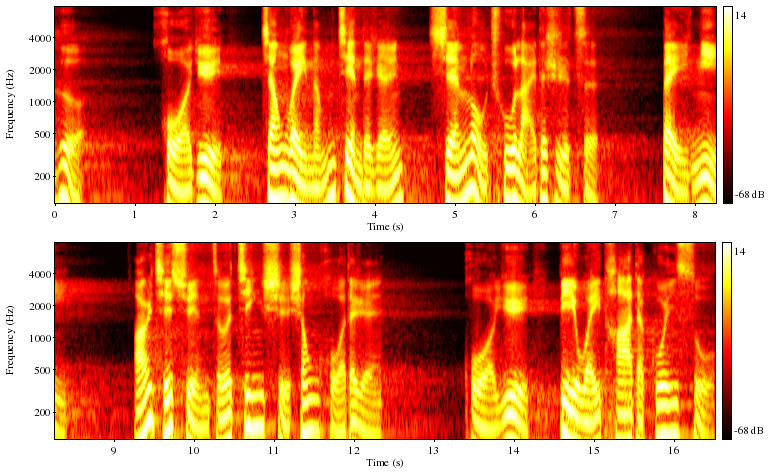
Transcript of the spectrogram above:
恶，火狱将为能见的人显露出来的日子，悖逆而且选择今世生活的人，火狱必为他的归宿。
